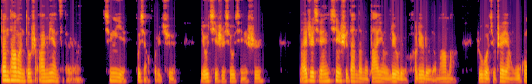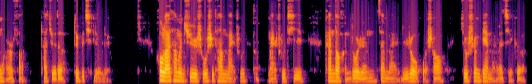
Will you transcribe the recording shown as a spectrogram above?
但他们都是爱面子的人，轻易不想回去，尤其是修琴师。来之前信誓旦旦地答应了六六和六六的妈妈，如果就这样无功而返，他觉得对不起六六。后来他们去熟食摊买猪买猪蹄，看到很多人在买驴肉火烧，就顺便买了几个，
